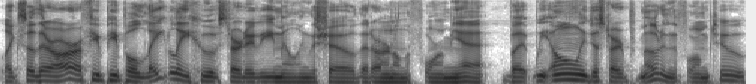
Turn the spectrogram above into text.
Like so, there are a few people lately who have started emailing the show that aren't on the forum yet. But we only just started promoting the forum too.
